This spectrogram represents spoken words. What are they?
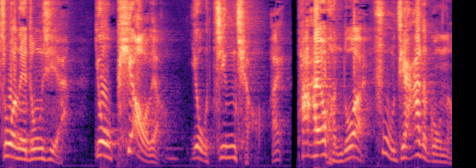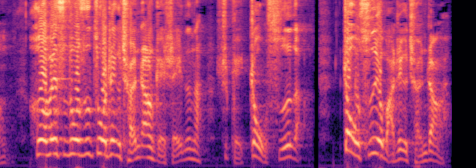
做那东西啊又漂亮又精巧。哎，它还有很多啊附加的功能。赫菲斯托斯做这个权杖给谁的呢？是给宙斯的。宙斯又把这个权杖啊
